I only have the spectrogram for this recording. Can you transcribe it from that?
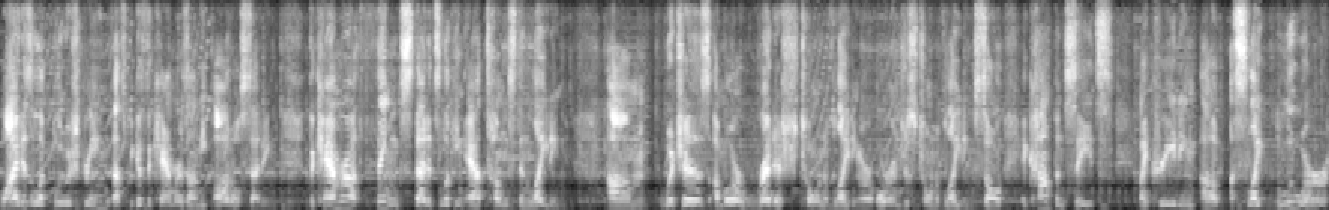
Why does it look bluish green? That's because the camera is on the auto setting. The camera thinks that it's looking at tungsten lighting, um, which is a more reddish tone of lighting, or orangish tone of lighting. So it compensates by creating a, a slight bluer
